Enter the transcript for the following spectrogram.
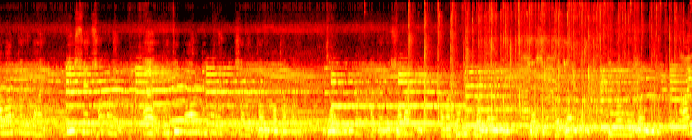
আমার তরে নয় বিশ্বের সকলের এক প্রতিপল বিপদের কুশলের তরে কথা করে জয় গুরু। আপনাদের সবাইকে আমার পবিত্র জয় গুরু সশ্রদ্ধ জয় গুরু বিনম্র জয় গুরু। জয়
